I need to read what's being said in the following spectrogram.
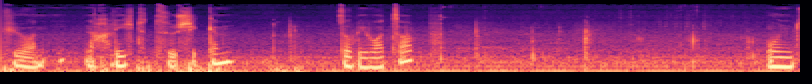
für Nachricht zu schicken, sowie WhatsApp. Und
